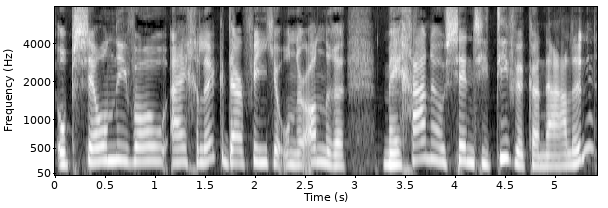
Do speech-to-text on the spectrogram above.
op celniveau eigenlijk. Daar vind je onder andere mechanosensitieve kanalen.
